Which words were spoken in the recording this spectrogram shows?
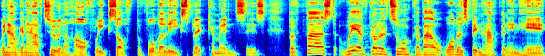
we're now going to have two and a half weeks off before the league split commences. But first, we have got to talk about what has been happening here.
